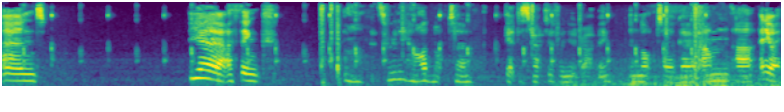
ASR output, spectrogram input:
And yeah, I think oh, it's really hard not to get distracted when you're driving and not to go, um, uh, anyway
